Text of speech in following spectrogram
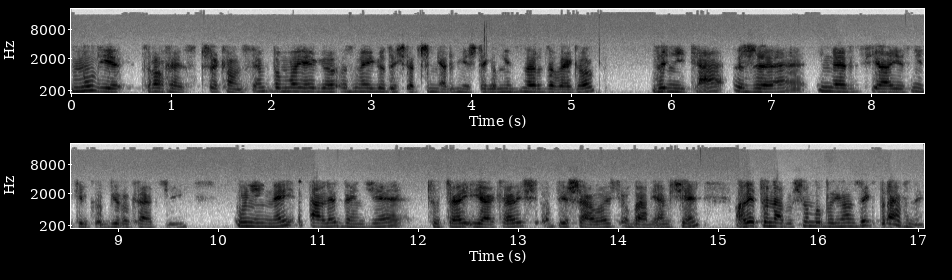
Mówię trochę z przekąsem, bo mojego, z mojego doświadczenia również tego międzynarodowego wynika, że inercja jest nie tylko biurokracji unijnej, ale będzie tutaj jakaś opieszałość, obawiam się, ale to naruszą obowiązek prawny.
